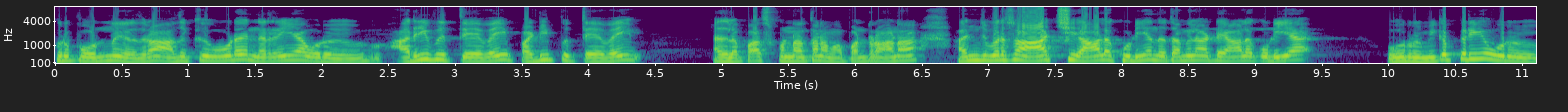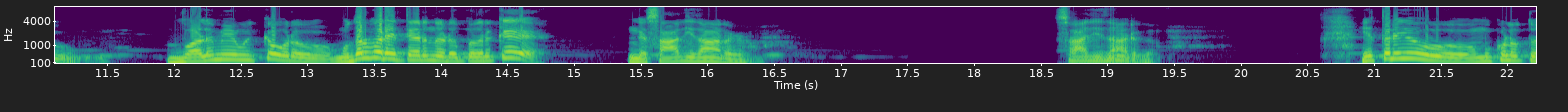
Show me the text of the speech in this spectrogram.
குரூப் ஒன்று எழுதுகிறோம் அதுக்கு கூட நிறைய ஒரு அறிவு தேவை படிப்பு தேவை. அதில் பாஸ் பண்ணால் தான் நம்ம பண்ணுறோம் ஆனால் அஞ்சு வருஷம் ஆட்சி ஆளக்கூடிய அந்த தமிழ்நாட்டை ஆளக்கூடிய ஒரு மிகப்பெரிய ஒரு வலிமை மிக்க ஒரு முதல்வரை தேர்ந்தெடுப்பதற்கு இங்கே சாதி தான் இருக்கு. சாதி தான் இருக்கு. எத்தனையோ முக்குளத்து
